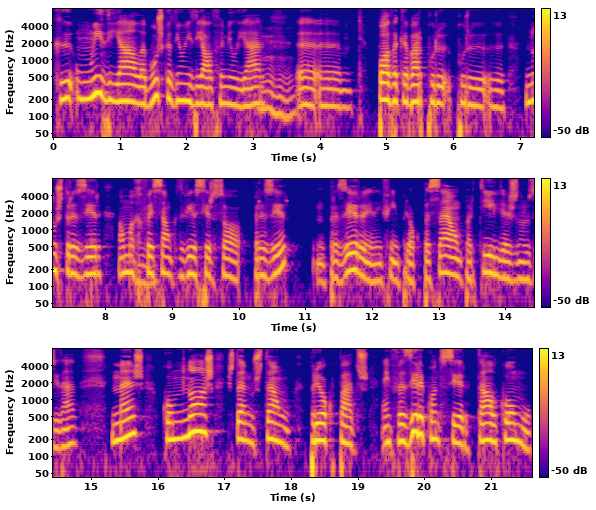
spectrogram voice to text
que um ideal, a busca de um ideal familiar uhum. uh, pode acabar por, por nos trazer a uma refeição que devia ser só prazer, prazer, enfim, preocupação, partilha, generosidade, mas como nós estamos tão preocupados em fazer acontecer tal como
